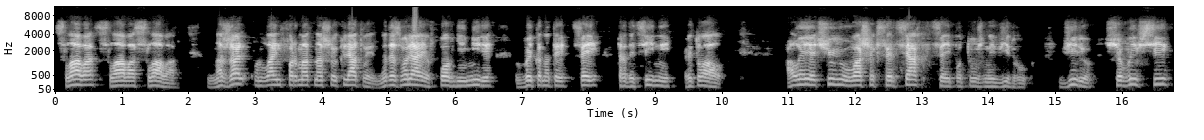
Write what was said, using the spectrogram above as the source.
Слава, слава, слава! На жаль, онлайн формат нашої клятви не дозволяє в повній мірі виконати цей традиційний ритуал. Але я чую у ваших серцях цей потужний відгук. Вірю, що ви всі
